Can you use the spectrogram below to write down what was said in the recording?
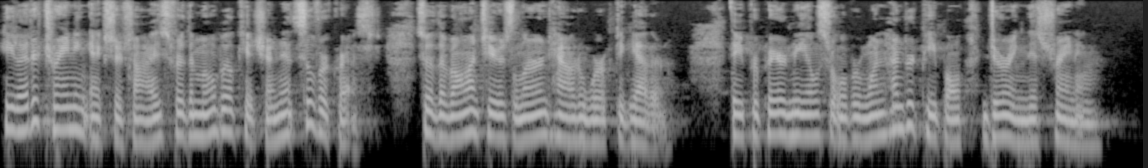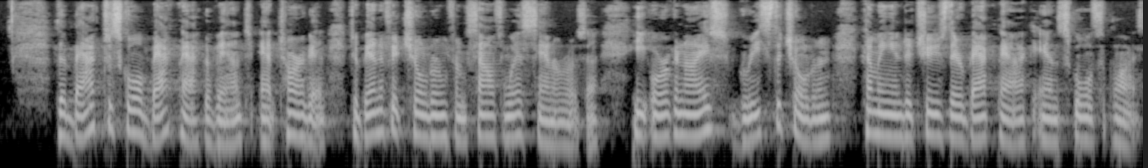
He led a training exercise for the mobile kitchen at Silvercrest, so the volunteers learned how to work together. They prepared meals for over 100 people during this training. The Back to School Backpack event at Target to benefit children from Southwest Santa Rosa. He organized, greets the children coming in to choose their backpack and school supplies.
